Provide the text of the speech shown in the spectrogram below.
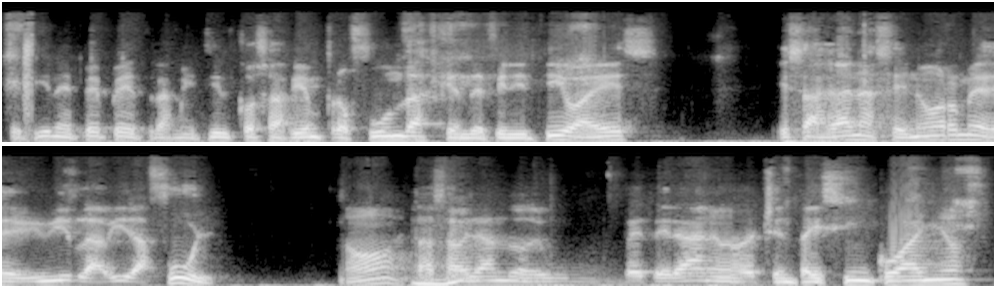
que tiene Pepe de transmitir cosas bien profundas, que en definitiva es esas ganas enormes de vivir la vida full, ¿no? Estás hablando de un veterano de 85 años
